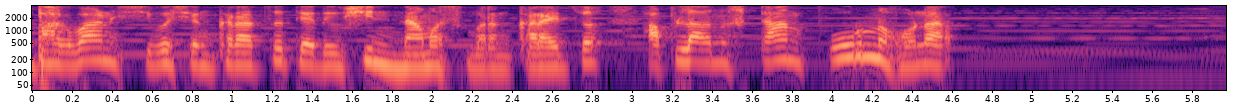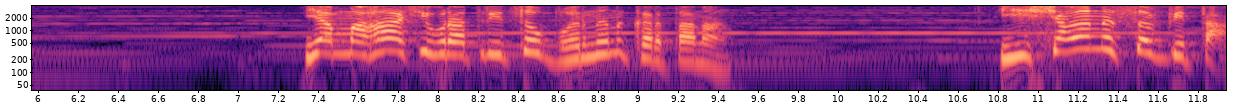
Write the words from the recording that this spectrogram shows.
भगवान शिवशंकराचं त्या दिवशी नामस्मरण करायचं आपलं अनुष्ठान पूर्ण होणार. या महाशिवरात्रीचं वर्णन करताना ईशान संविता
